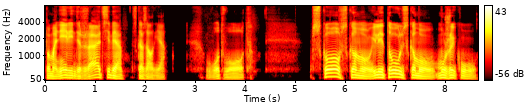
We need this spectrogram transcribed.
по манере держать себя, сказал я. Вот-вот. Псковскому или Тульскому мужику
